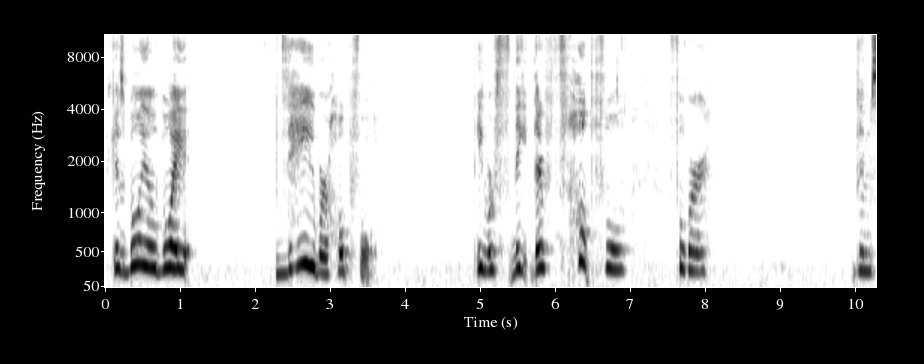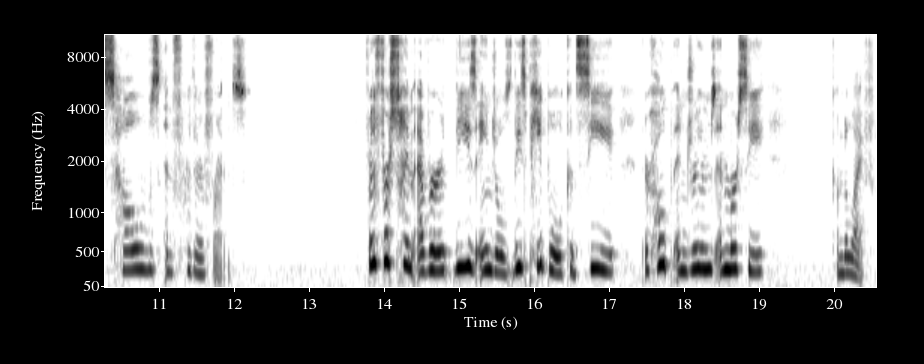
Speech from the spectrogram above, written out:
Because boy oh boy, they were hopeful. They were they they're hopeful for themselves and for their friends. For the first time ever, these angels, these people could see their hope and dreams and mercy come to life.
